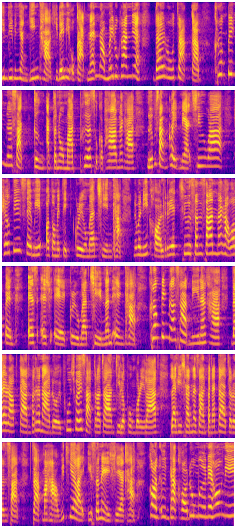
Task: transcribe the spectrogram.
ยินดีเป็นอย่างยิ่งค่ะ ที่ได้มีโอกาสแนะนำให้ทุกท่านเนี่ยได้รู้จักกับเครื่องปิ้งเนื้อสัตว์กึ่งอัตโนมัติเพื่อสุขภาพนะคะ หรือภาษาอังกฤษเนี่ยชื่อว่า Healthy Semi Automatic Grill Machine ค่ะ ในวันนี้ขอเรียกชื่อสั้นๆนะคะว่าเป็น SHA Grill Machine นั่นเองค่ะ เครื่องปิ้งเนื้อสัตว์นี้นะคะ ได้รับการพัฒนาโดยผู้ช่วยศาสตราจารย์ธีรพงศ์บริลักษ์และดิฉันอาจารย์ปนัดดาเจริญศักดิ์จากมหาวิทยาลัยอิสเนเชียค่ะ ก่อนอื่นค่ะ ขอดูมือในห้องนี้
